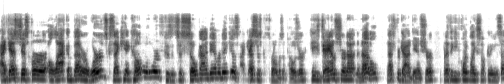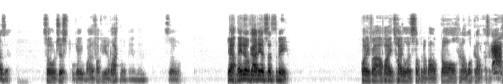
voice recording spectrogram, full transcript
I guess just for a lack of better words, because I can't come up with words because it's just so goddamn ridiculous. I guess just throw him as a poser. He's damn sure not in the metal. That's for goddamn sure. But I think he point blank fucking even says it. So just okay, why the fuck are you in a black metal? So yeah, made no goddamn sense to me funny if I, will probably title it something about golf and I'll look it up. I was like, ah,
